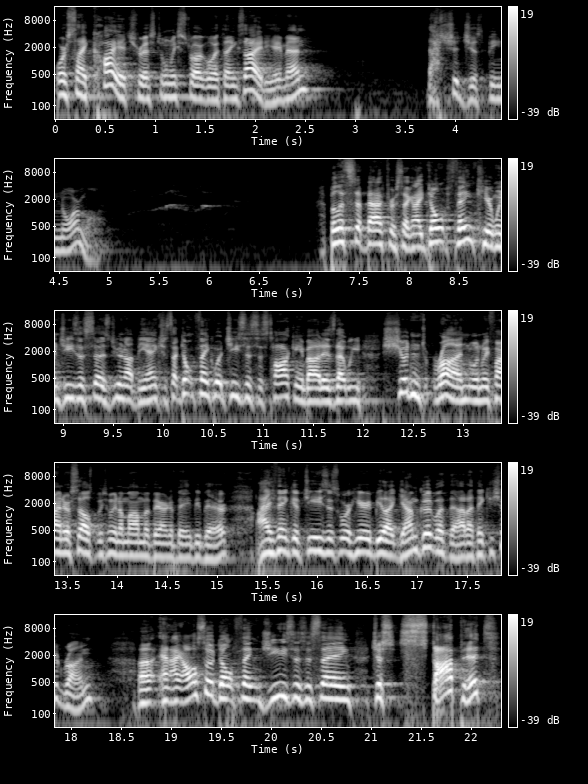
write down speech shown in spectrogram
or psychiatrist when we struggle with anxiety. Amen? That should just be normal. But let's step back for a second. I don't think here when Jesus says, do not be anxious, I don't think what Jesus is talking about is that we shouldn't run when we find ourselves between a mama bear and a baby bear. I think if Jesus were here, he'd be like, yeah, I'm good with that. I think you should run. Uh, and I also don't think Jesus is saying, just stop it.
